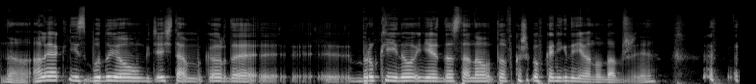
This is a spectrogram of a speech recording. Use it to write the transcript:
No, ale jak nie zbudują gdzieś tam, kurde, y, y, Brooklynu i nie dostaną, to w koszykówkę nigdy nie będą dobrzy, nie?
